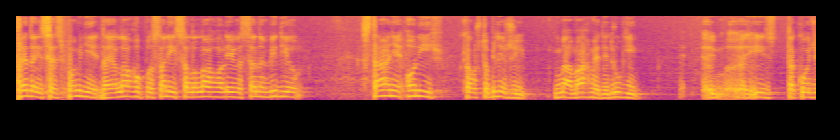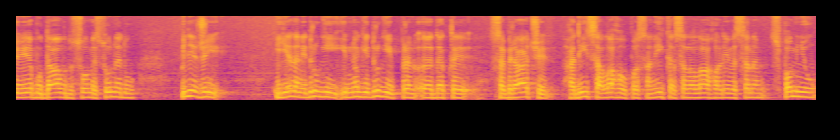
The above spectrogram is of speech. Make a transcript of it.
predaji se spominje da je Allaho poslanik sallallahu alaihi ve sellem vidio stanje onih, kao što bilježi Imam Ahmed i drugi, e, e, i također je Ebu Davud u svome sunedu, bilježi i jedan i drugi i mnogi drugi e, dakle, sabirači hadisa Allahov poslanika sallallahu alaihi ve sellem spominju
